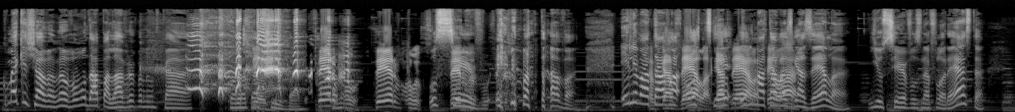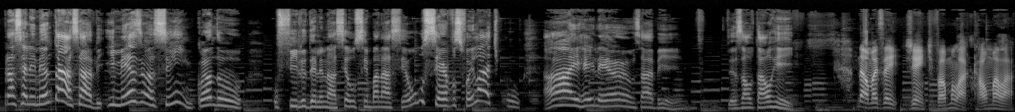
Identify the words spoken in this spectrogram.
Como é que chama? Não, vamos mudar a palavra pra não ficar conotativa. Servo, servo, O cervo, ele matava. Ele matava, gazela, os cer- gazela, ele matava as gazelas e os cervos na floresta pra se alimentar, sabe? E mesmo assim, quando o filho dele nasceu, o Simba nasceu, os servos foi lá, tipo, ai, Rei Leão, sabe? Exaltar o rei. Não, mas aí, gente, vamos lá, calma lá.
